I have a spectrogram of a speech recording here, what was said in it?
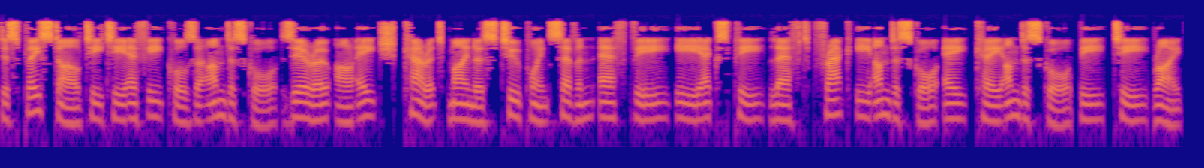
display style TTF equals a underscore 0 RH caret minus 2.7 F V EXP left frac E underscore A K underscore B T right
